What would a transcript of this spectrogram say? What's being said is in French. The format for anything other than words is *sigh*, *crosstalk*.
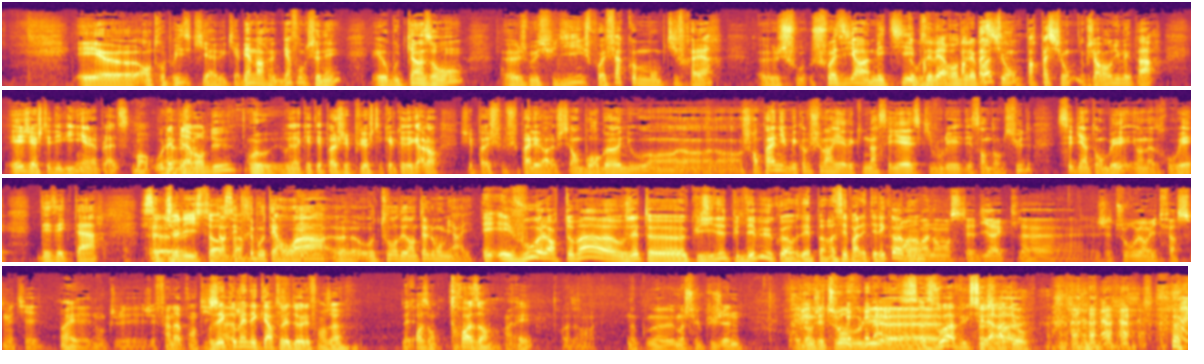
Et euh, entreprise qui a, qui a bien, bien fonctionné. Et au bout de 15 ans, euh, je me suis dit, je pourrais faire comme mon petit frère, euh, cho- choisir un métier Donc, vous avez par la boîte passion, par passion. Donc j'ai revendu mes parts et j'ai acheté des vignes à la place. Bon, vous l'avez Euh, bien vendu Oui, oui, vous inquiétez pas, j'ai pu acheter quelques dégâts. Alors, pas, je, je suis pas allé acheter en Bourgogne ou en, en- en Champagne, mais comme je suis marié avec une Marseillaise qui voulait descendre dans le sud, c'est bien tombé et on a trouvé des hectares. C'est une jolie histoire, Dans ça. des très beaux terroirs euh, autour des dentelles de Montmirail. et, et vous, alors, Thomas, euh, vous êtes euh, cuisinier depuis le début, quoi. Vous n'êez pas passé par les télécoms, Alors, hein moi non, c'était direct. J'ai toujours eu envie de faire ce métier. Ouais. Et donc j'ai fait un apprentissage. Vous avez combien d'écart tous les deux, les frangins? Trois ans. Trois ans. Ouais. oui. Trois ans. ouais. Donc me- moi je suis le plus jeune. Et donc j'ai toujours voulu. *laughs* Ça euh, se voit, vu que c'est ça la radio. *laughs*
